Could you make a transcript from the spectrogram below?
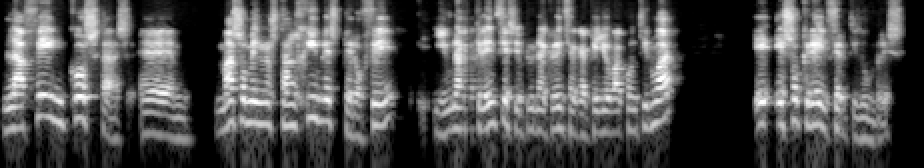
la fe en cosas eh, más o menos tangibles, pero fe y una creencia, siempre una creencia que aquello va a continuar, e, eso crea incertidumbres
